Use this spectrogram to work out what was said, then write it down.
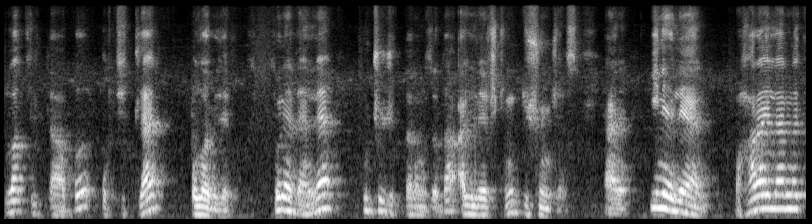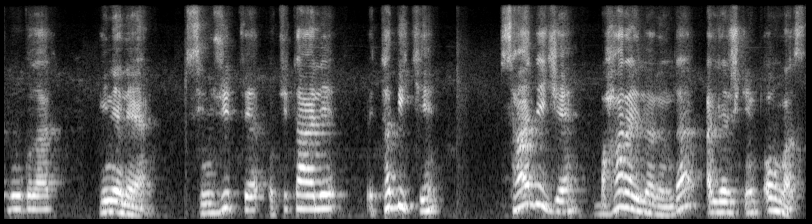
kulak iltihabı otitler olabilir. Bu nedenle bu çocuklarımıza da alerjikini düşüneceğiz. Yani yineleyen bahar aylarındaki bulgular, yineleyen sinüzit ve otit hali ve tabii ki sadece bahar aylarında alerjik rinit olmaz.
